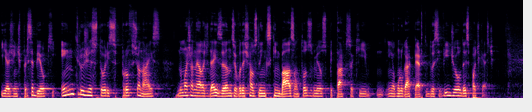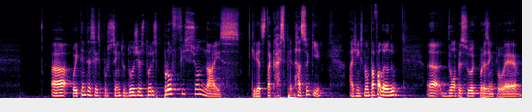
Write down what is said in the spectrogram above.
E a gente percebeu que entre os gestores profissionais, numa janela de 10 anos, eu vou deixar os links que embasam todos os meus pitacos aqui em algum lugar perto desse vídeo ou desse podcast. Uh, 86% dos gestores profissionais queria destacar esse pedaço aqui. A gente não está falando uh, de uma pessoa que, por exemplo, é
